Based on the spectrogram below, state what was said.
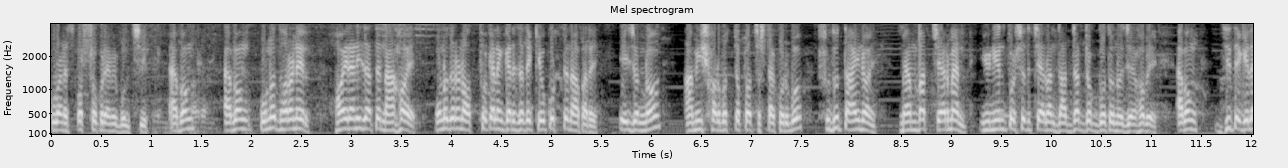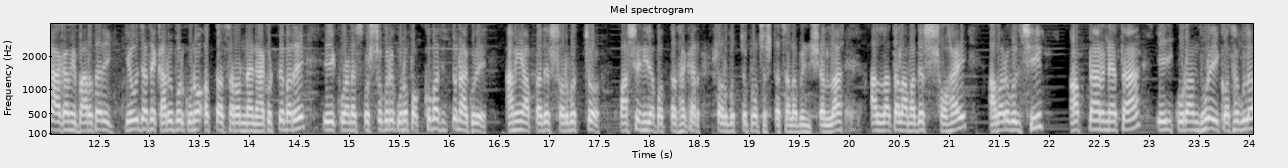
কোরআন স্পষ্ট করে আমি বলছি। এবং এবং কোনো ধরনের হয়রানি যাতে না হয়, কোনো ধরনের অর্থ কেলেঙ্কারি যাতে কেউ করতে না পারে, এই জন্য আমি সর্বোচ্চ প্রচেষ্টা করব। শুধু তাই নয়, মেম্বার চেয়ারম্যান, ইউনিয়ন পরিষদের চেয়ারম্যান যার যার যোগ্যতা অনুযায়ী হবে এবং জিতে গেলে আগামী বারো তারিখ কেউ যাতে কারোর উপর কোনো অত্যাচার অন্যায় না করতে পারে, এই কোরআন স্পষ্ট করে কোনো পক্ষপাতিত্ব না করে আমি আপনাদের সর্বোচ্চ পাশে নিরাপত্তা থাকার সর্বোচ্চ প্রচেষ্টা চালাবো ইনশাল্লাহ আল্লাহ তালা আমাদের সহায়। আবার বলছি, আপনার নেতা এই কোরআন ধরে এই কথাগুলো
